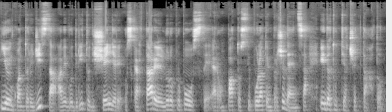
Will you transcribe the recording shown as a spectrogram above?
Io, in quanto regista, avevo diritto di scegliere o scartare le loro proposte, era un patto stipulato in precedenza e da tutti accettato.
